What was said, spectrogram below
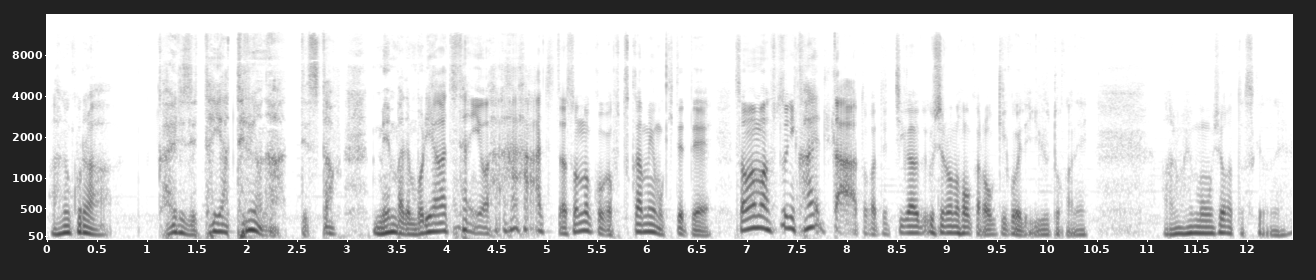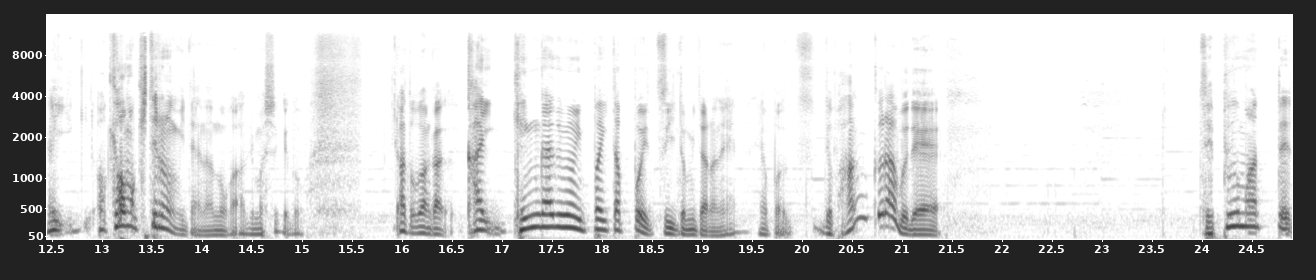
あの子ら、帰り絶対やってるよなってスタッフ、メンバーで盛り上がってたんよ、はははって言ったらその子が2日目も来てて、そのまま普通に帰ったとかって違う後ろの方から大きい声で言うとかね。あの辺も面白かったですけどね。えい今日も来てるみたいなのがありましたけど。あとなんか、県外組もいっぱいいたっぽいツイート見たらね、やっぱ、で、ファンクラブで、ゼプ馬って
